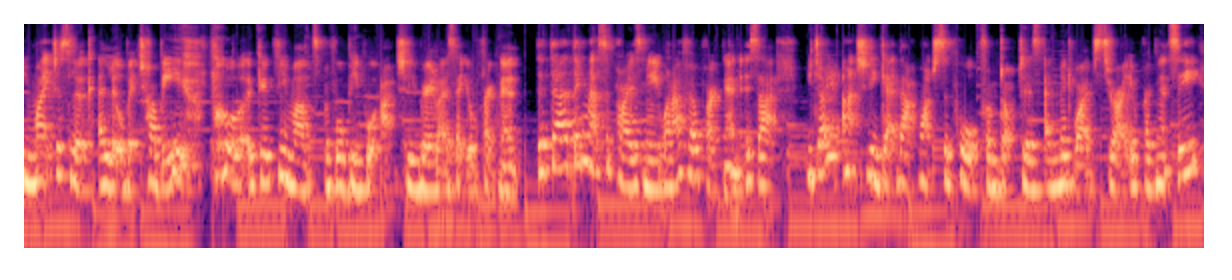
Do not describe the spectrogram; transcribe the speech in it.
you might just look a little bit chubby for a good few months before people actually realize that you're pregnant. The third thing that surprised me when I fell pregnant is that you don't actually get that much support from doctors and midwives throughout your pregnancy.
